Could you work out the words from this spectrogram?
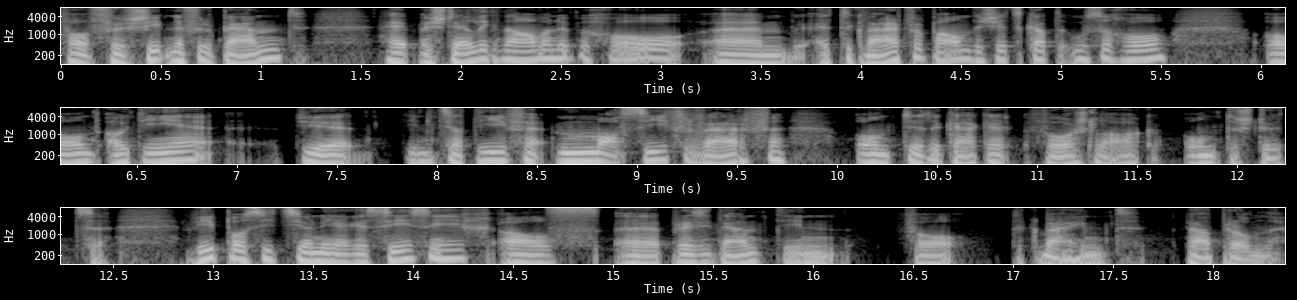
von verschiedenen Verbänden hat man Stellungnahmen bekommen. Ähm, der Gewerbeverband ist jetzt gerade rausgekommen und auch die die Initiative massiv verwerfen und den Gegenvorschlag unterstützen. Wie positionieren Sie sich als äh, Präsidentin von der Gemeinde Feldbrunnen?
